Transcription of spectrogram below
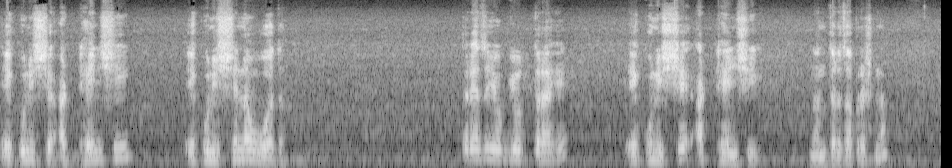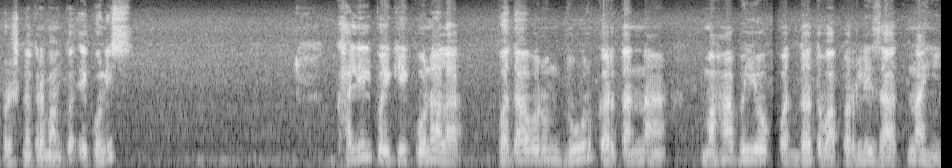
एकोणीसशे अठ्ठ्याऐंशी एकोणीसशे नव्वद. तर याचं योग्य उत्तर आहे एकोणीसशे अठ्ठ्याऐंशी. नंतरचा प्रश्न. प्रश्न क्रमांक एकोणीस. खालीलपैकी कोणाला पदावरून दूर करताना महाभियोग पद्धत वापरली जात नाही?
